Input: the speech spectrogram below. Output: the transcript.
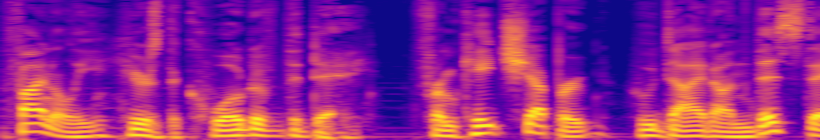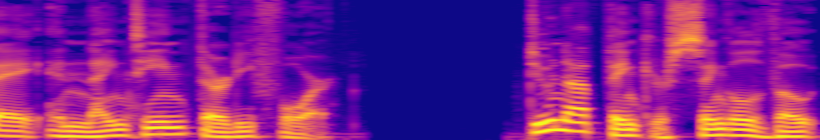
Finally, here's the quote of the day from Kate Sheppard, who died on this day in 1934. Do not think your single vote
